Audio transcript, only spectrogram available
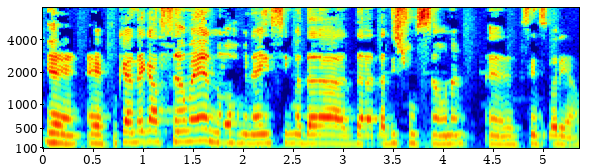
né? É, é, porque a negação é enorme, né, em cima da, da, da disfunção, né, é, sensorial.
